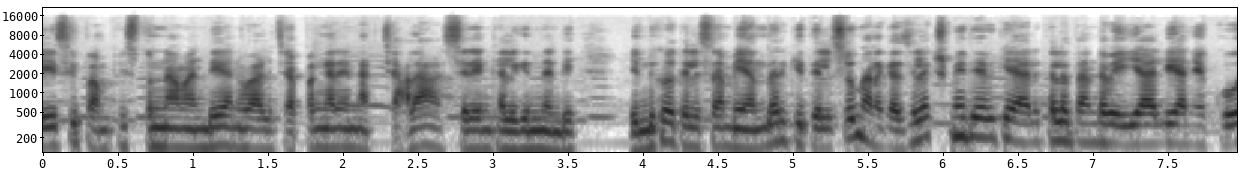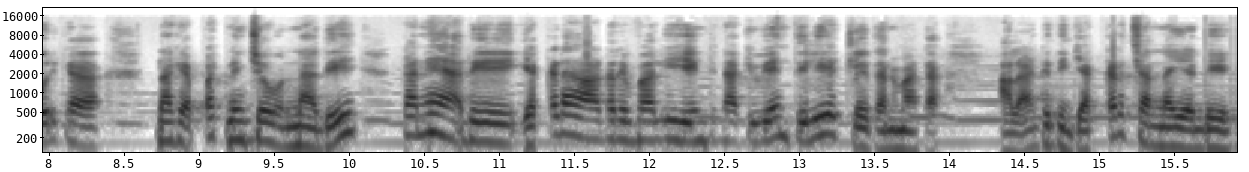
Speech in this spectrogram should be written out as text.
చేసి పంపిస్తున్నామండి అని వాళ్ళు చెప్పంగానే నాకు చాలా ఆశ్చర్యం కలిగిందండి. ఎందుకో తెలుసా మీ అందరికీ తెలుసు మన గజలక్ష్మీదేవికి యాలకల దండ వెయ్యాలి అనే కోరిక నాకు ఎప్పటి నుంచో ఉన్నది. కానీ అది ఎక్కడ ఆర్డర్ ఇవ్వాలి ఏంటి నాకు ఇవేం తెలియట్లేదు అనమాట అలాంటిది ఎక్కడ చెన్నై అండి?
